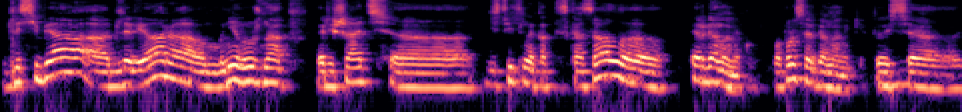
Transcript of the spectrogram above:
Для себя, для VR мне нужно решать действительно, как ты сказал, эргономику. Вопрос эргономики. То есть э,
